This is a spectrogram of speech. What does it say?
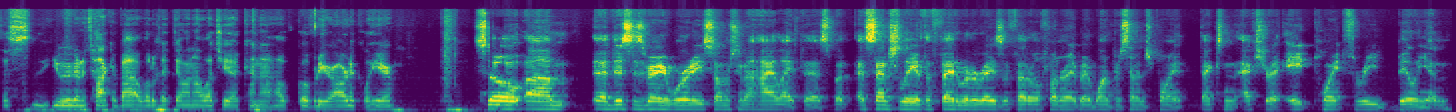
this you were going to talk about a little bit dylan. I'll let you kind of go over to your article here. So um uh, this is very wordy, so I'm just going to highlight this. But essentially, if the Fed were to raise the federal fund rate by one percentage point, that's an extra 8.3 billion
